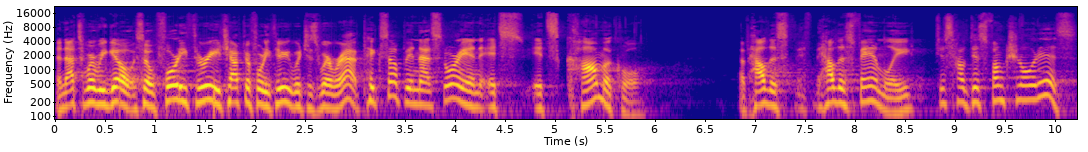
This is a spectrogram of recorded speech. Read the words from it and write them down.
And that's where we go. So 43, chapter 43, which is where we're at, picks up in that story, and it's, it's comical of how this, how this family, just how dysfunctional it is.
